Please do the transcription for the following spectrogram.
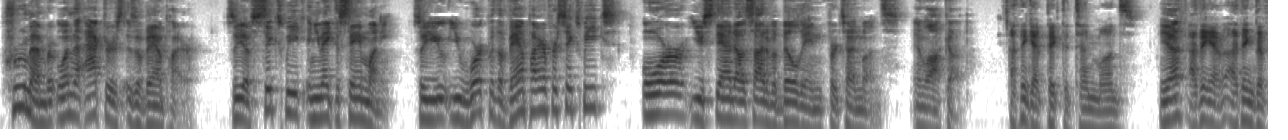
crew member, one of the actors is a vampire. So you have six week and you make the same money. So you, you work with a vampire for six weeks, or you stand outside of a building for 10 months and lock up. I think I'd pick the ten months. Yeah? I think I think the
